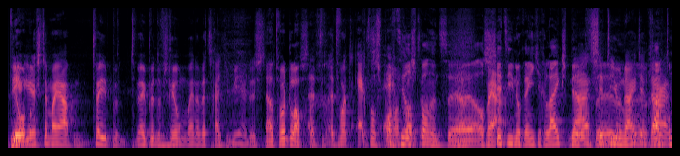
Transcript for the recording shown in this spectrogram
weer Heel- eerste. Maar ja, twee, twee punten verschil met een wedstrijdje meer. Dus Ja, het wordt lastig. het, het wordt echt wel Echt spannend. heel want, spannend. eh, ja. als. City nog eentje gelijk speelt. Ja, City eh, United, eh, gaat daar,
